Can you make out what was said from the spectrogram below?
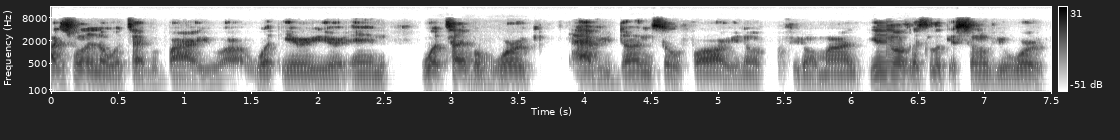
I just want to know what type of buyer you are, what area you're in, what type of work have you done so far. You know, if you don't mind, you know, let's look at some of your work.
